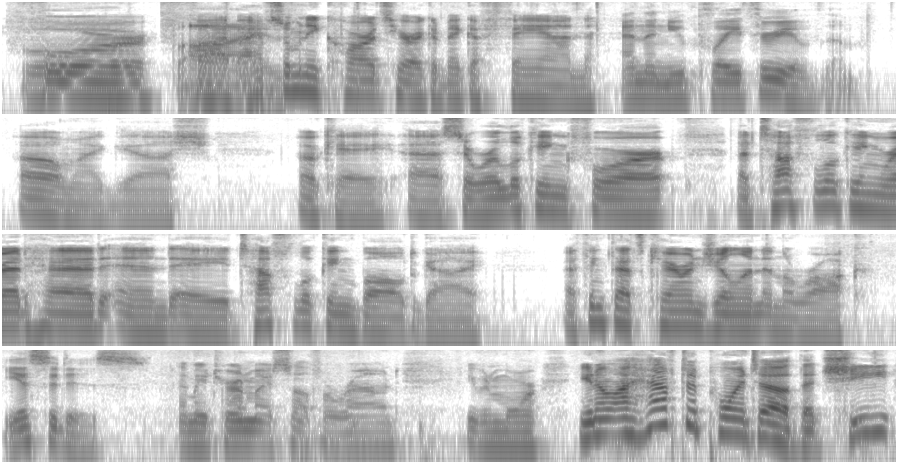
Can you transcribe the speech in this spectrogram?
four, four, five. I have so many cards here I could make a fan. and then you play three of them. Oh my gosh. Okay, uh, so we're looking for a tough looking redhead and a tough looking bald guy. I think that's Karen Gillan and The Rock. Yes, it is. Let me turn myself around even more. You know, I have to point out that she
